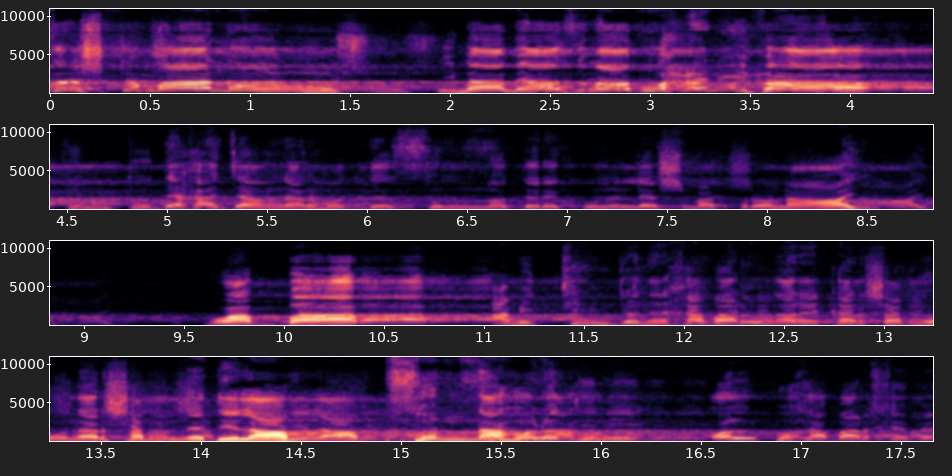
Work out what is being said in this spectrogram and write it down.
শ্রেষ্ঠ মানুষ ইমামে আজম আবু হানিফা। কিন্তু দেখা যায় ওনার মধ্যে সুন্নতের কোন লেশ মাত্র নাই। ও আব্বা, আমি তিনজনের খাবার উনার একার সামনে? উনার সামনে দিলাম। সুন্না হলো তিনি অল্প খাবার খেবে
